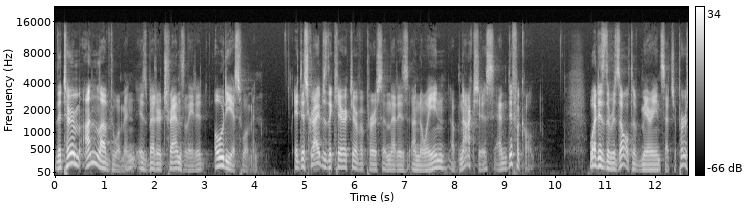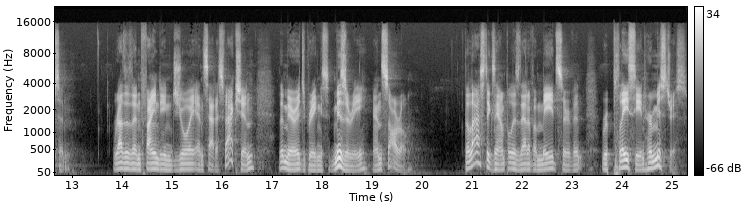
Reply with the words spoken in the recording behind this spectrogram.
The term unloved woman is better translated odious woman. It describes the character of a person that is annoying, obnoxious, and difficult. What is the result of marrying such a person? Rather than finding joy and satisfaction, the marriage brings misery and sorrow. The last example is that of a maidservant replacing her mistress.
